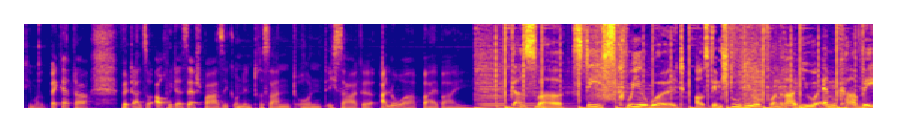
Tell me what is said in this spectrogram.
Timo Becker da. Wird also auch wieder sehr spaßig und interessant. Und ich sage Aloha, bye bye. Das war Steve's Queer World aus dem Studio von Radio MKW.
